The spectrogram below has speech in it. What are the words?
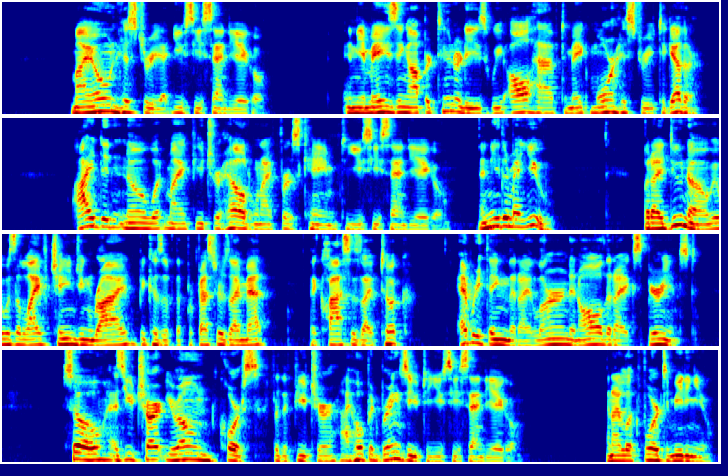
my own history at UC San Diego, and the amazing opportunities we all have to make more history together. I didn't know what my future held when I first came to UC San Diego, and neither may you. But I do know it was a life changing ride because of the professors I met, the classes I took, everything that I learned, and all that I experienced. So, as you chart your own course for the future, I hope it brings you to UC San Diego. And I look forward to meeting you.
